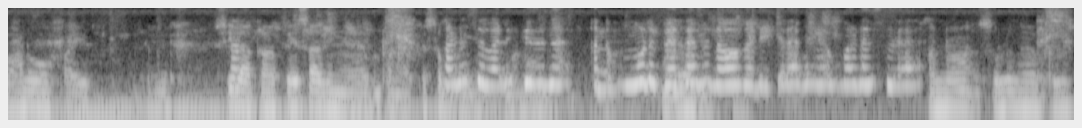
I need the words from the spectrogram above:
பானு ஃபைவ் ஷீலா அக்கா பேசாதீங்க அப்படின்றாங்க கஷ்டப்படுறீங்க. அந்த மூணு பேர் தாங்க நோகடிக்கிறாங்க என் மனசு. அண்ணா சொல்லுங்க please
